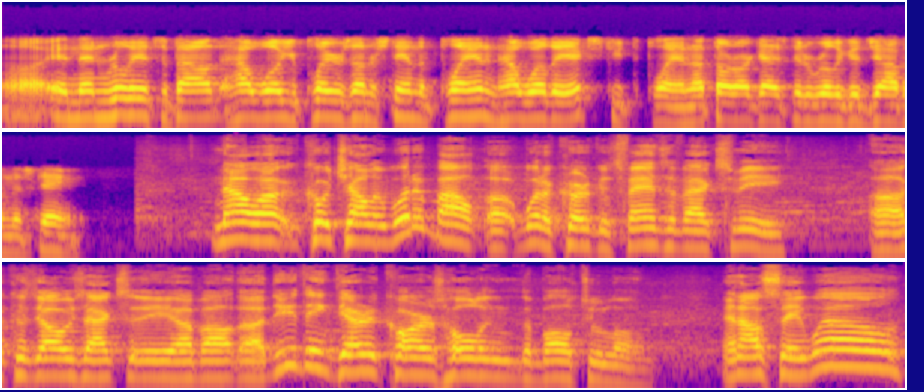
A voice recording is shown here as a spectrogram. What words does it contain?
uh, and then really it's about how well your players understand the plan and how well they execute the plan. I thought our guys did a really good job in this game. Now, uh, Coach Allen, what about uh, what occurred? Because fans have asked me, because uh, they always ask me about, uh, do you think Derek Carr is holding the ball too long? And I'll say, well,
